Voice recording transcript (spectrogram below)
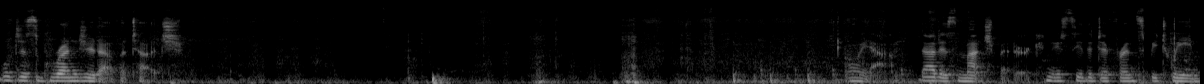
will just grunge it up a touch. Oh yeah, that is much better. Can you see the difference between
